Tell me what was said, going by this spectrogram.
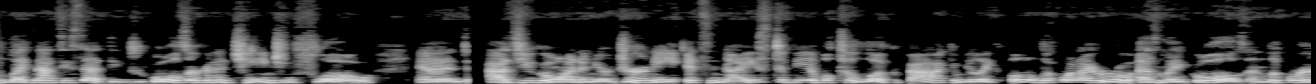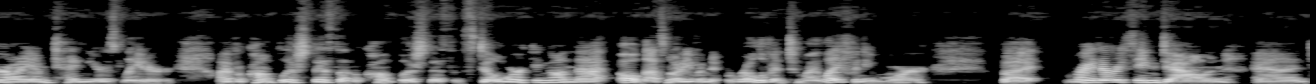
like Nancy said, these goals are going to change and flow. And as you go on in your journey, it's nice to be able to look back and be like, oh, look what I wrote as my goals, and look where I am 10 years later. I've accomplished this, I've accomplished this, and still working on that. Oh, that's not even relevant to my life anymore. But write everything down and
